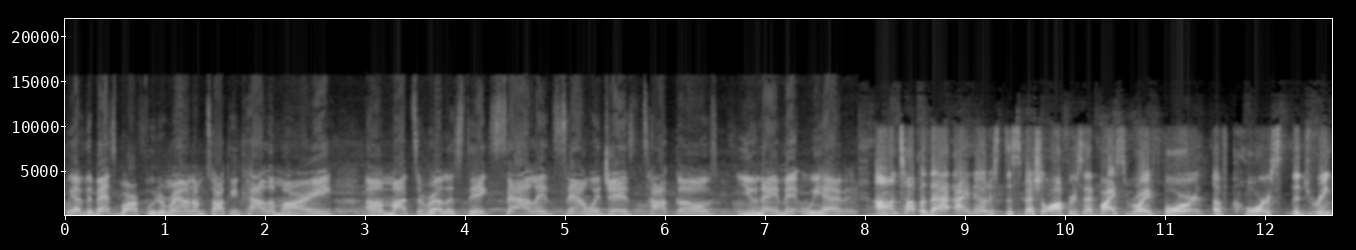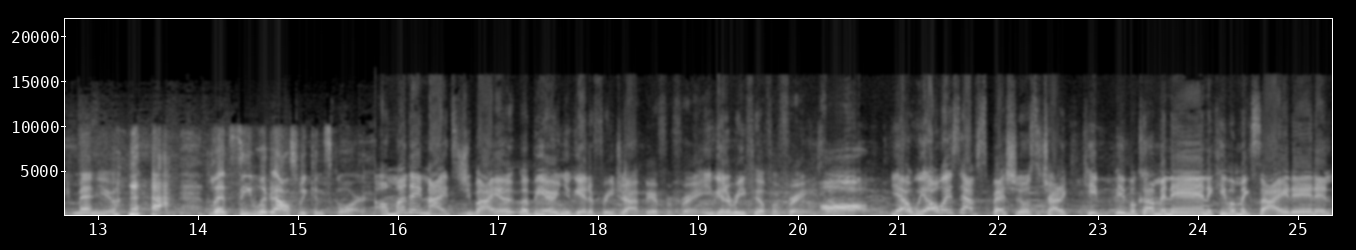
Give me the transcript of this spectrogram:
We have the best bar food around. I'm talking calamari, um, mozzarella sticks, salads, sandwiches, tacos, you name it, we have it. On top top of that, I noticed the special offers at Viceroy for, of course, the drink menu. Let's see what else we can score. On Monday nights, you buy a, a, beer and you get a free drop beer for free. You get a refill for free. So, oh. Yeah, we always have specials to try to keep people coming in and keep them excited. And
